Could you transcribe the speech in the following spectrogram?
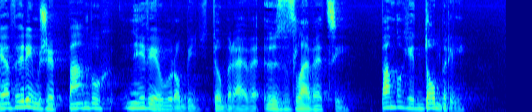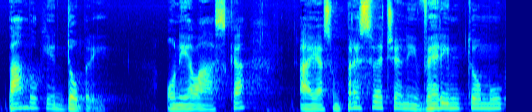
ja verím, že Pán Boh nevie urobiť dobré, zlé veci. Pán Boh je dobrý. Pán Boh je dobrý. On je láska a ja som presvedčený, verím tomu,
